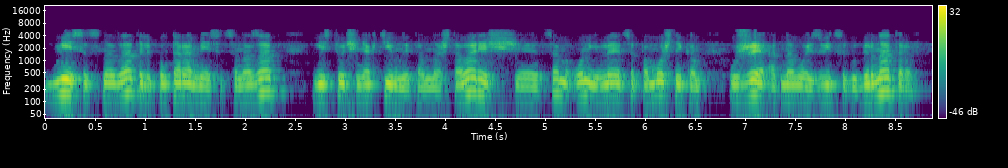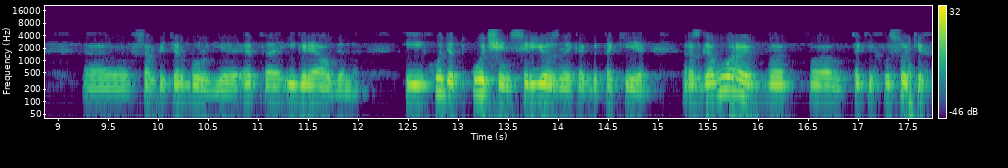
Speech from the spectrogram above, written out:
месяц назад или полтора месяца назад есть очень активный там наш товарищ, э, он является помощником уже одного из вице-губернаторов э, в Санкт-Петербурге, это Игорь Албина. И ходят очень серьезные как бы такие разговоры в, в, в таких высоких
